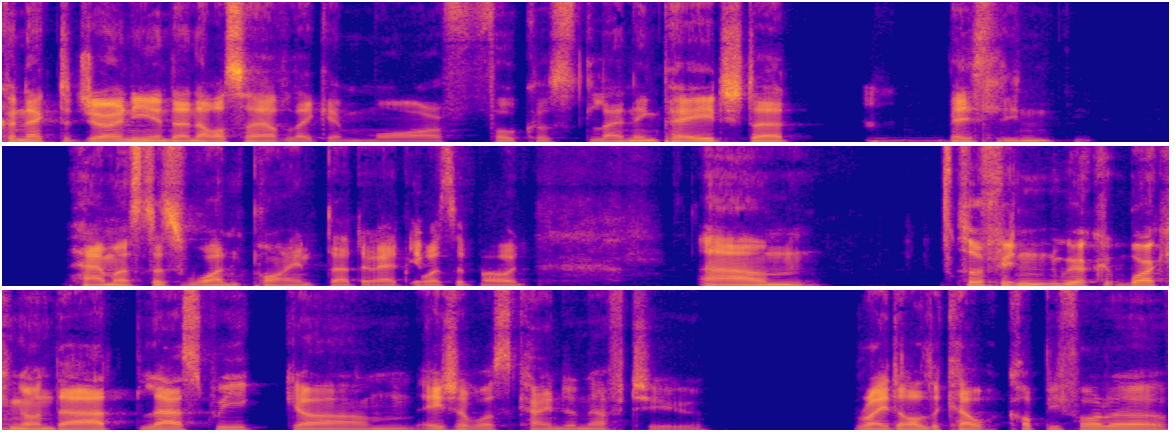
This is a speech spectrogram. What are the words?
connect the journey and then also have like a more focused landing page that basically hammers this one point that the ad Yep. was about. Um, so we've been work- working on that last week. Um, Asia was kind enough to write all the co- copy for the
